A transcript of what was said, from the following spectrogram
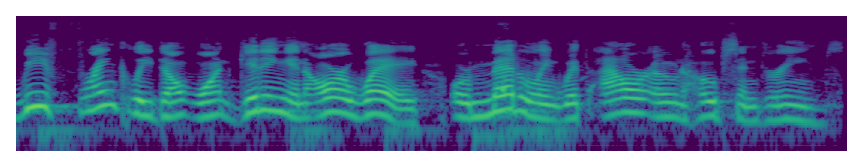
we frankly don't want getting in our way or meddling with our own hopes and dreams.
